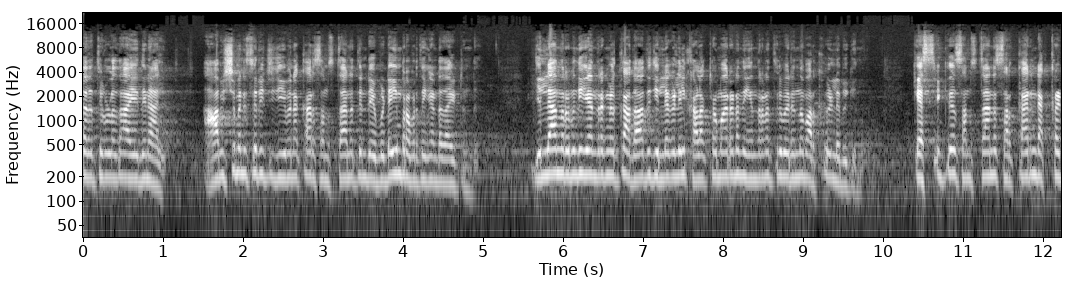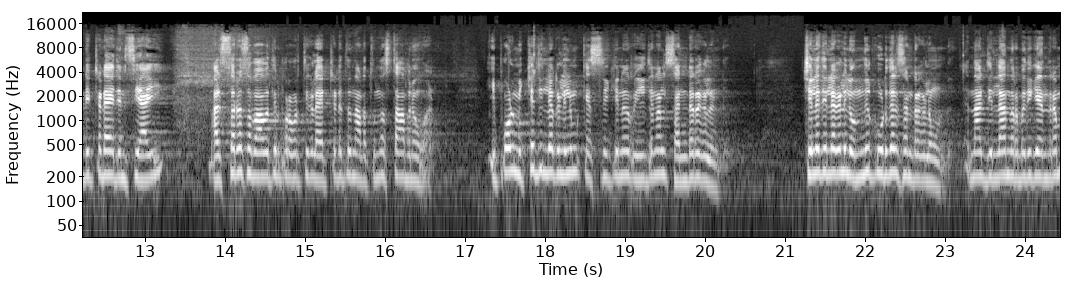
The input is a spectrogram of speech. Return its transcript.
തലത്തിലുള്ളതായതിനാൽ ആവശ്യമനുസരിച്ച് ജീവനക്കാർ സംസ്ഥാനത്തിന്റെ എവിടെയും പ്രവർത്തിക്കേണ്ടതായിട്ടുണ്ട്. ജില്ലാ നിർമ്മിതി കേന്ദ്രങ്ങൾക്ക് അതാത് ജില്ലകളിൽ കളക്ടർമാരുടെ നിയന്ത്രണത്തിൽ വരുന്ന വർക്കുകൾ ലഭിക്കുന്നു. കെസ്റ്റിക്ക് സംസ്ഥാന സർക്കാരിന്റെ അക്രഡിറ്റഡ് ഏജൻസിയായി മത്സര സ്വഭാവത്തിൽ പ്രവൃത്തികൾ ഏറ്റെടുത്ത് നടത്തുന്ന സ്ഥാപനവുമാണ്. ഇപ്പോൾ മിക്ക ജില്ലകളിലും കെസ്നിക്കിന് റീജിയണൽ സെന്ററുകളുണ്ട് ചില ജില്ലകളിൽ ഒന്നിൽ കൂടുതൽ സെന്ററുകളുമുണ്ട് എന്നാൽ ജില്ലാ നിർമ്മിതി കേന്ദ്രം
